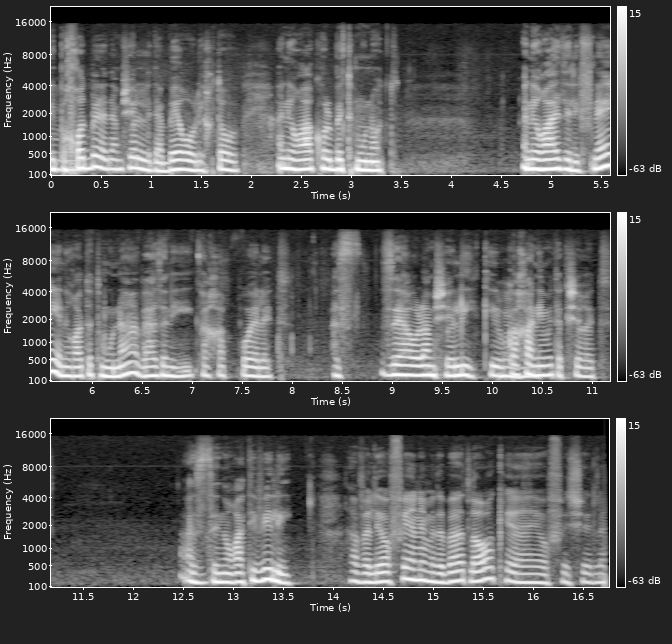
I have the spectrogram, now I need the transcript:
אני פחות בן אדם של לדבר או לכתוב. אני רואה הכל בתמונות. אני רואה את זה לפני, אני רואה את התמונה, ואז אני ככה פועלת. אז זה העולם שלי, כאילו, ככה אני מתקשרת. אז זה נורא טבעי לי. אבל יופי, אני מדברת לא רק אה, יופי של... אה,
